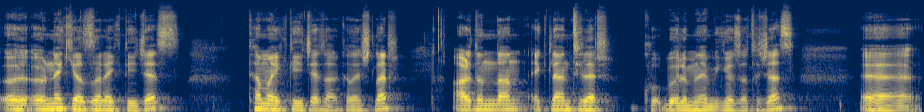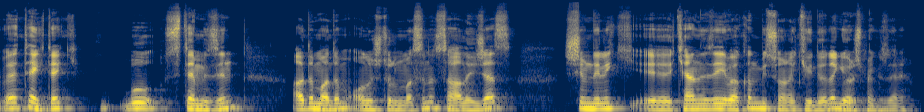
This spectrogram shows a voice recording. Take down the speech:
örnek yazılar ekleyeceğiz. Tema ekleyeceğiz arkadaşlar. Ardından eklentiler bölümüne bir göz atacağız. Ee, ve tek tek bu sitemizin adım adım oluşturulmasını sağlayacağız. Şimdilik e, kendinize iyi bakın. Bir sonraki videoda görüşmek üzere.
